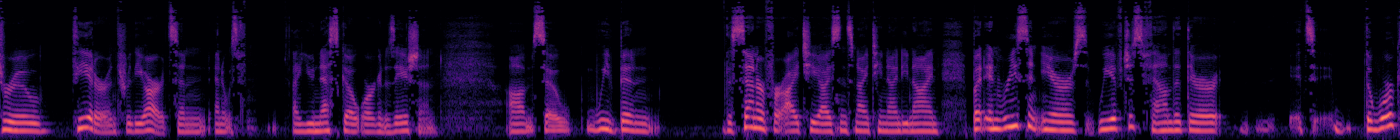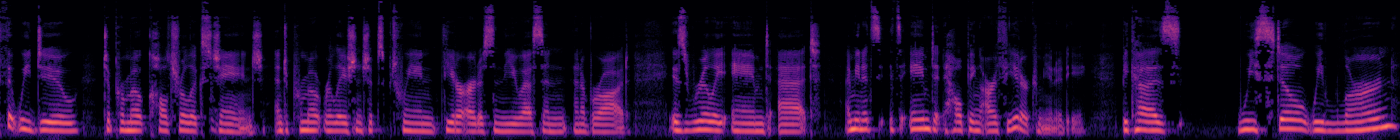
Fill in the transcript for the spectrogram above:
through theater and through the arts. And, and it was a UNESCO organization. Um, so we've been the Center for ITI since 1999. But in recent years, we have just found that there, it's the work that we do to promote cultural exchange and to promote relationships between theater artists in the U.S. and, and abroad is really aimed at. I mean, it's it's aimed at helping our theater community because we still we learn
